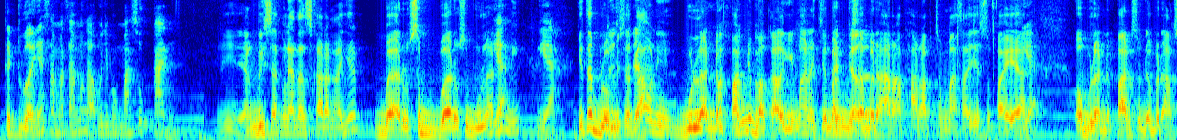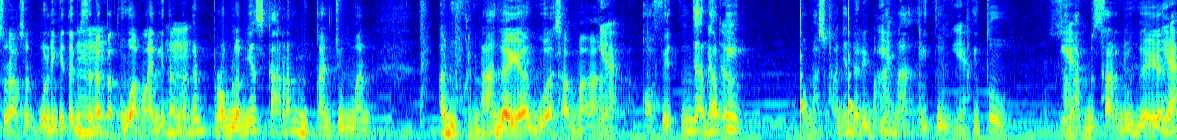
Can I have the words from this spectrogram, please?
keduanya sama-sama nggak punya pemasukan. Iya, yang bisa kelihatan sekarang aja baru se baru sebulan Iya, ini. iya. Kita belum Itu bisa sudah. tahu nih bulan depan nih bakal gimana. Cuman Betul. bisa berharap-harap cemas aja supaya Iya. oh bulan depan sudah berangsur-angsur pulih kita bisa Hmm. dapat uang lagi tambahan. Kan problemnya sekarang bukan cuman aduh kena gak ya gua sama Iya. Covid. Enggak, Betul. tapi pemasukannya dari mana itu Iya. itu sangat Iya. besar juga ya Iya.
